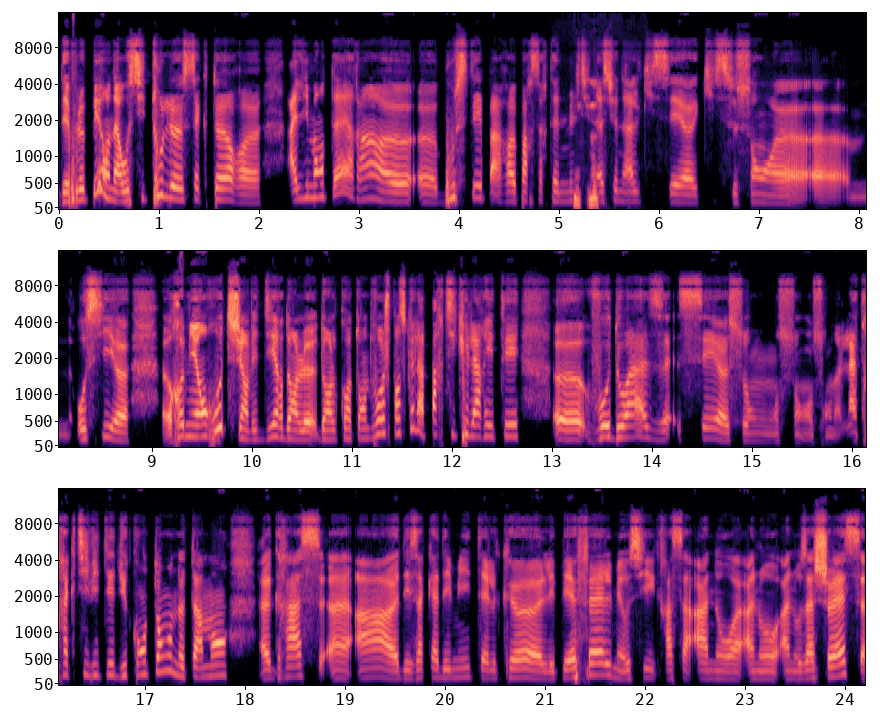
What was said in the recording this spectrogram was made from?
développés. On a aussi tout le secteur alimentaire, hein, boosté par par certaines mmh multinationales qui, qui se sont aussi remis en route, j'ai envie de dire dans le dans le canton de Vaud. Je pense que la particularité euh, vaudoise, c'est euh, son, son, son l'attractivité du canton, notamment euh, grâce à des académies telles que les PFL, mais aussi grâce à, à nos à nos à nos HES.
